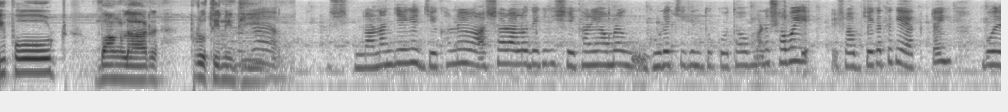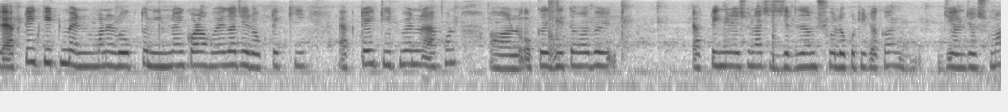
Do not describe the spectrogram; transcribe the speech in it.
রিপোর্ট বাংলার প্রতিনিধি। হ্যাঁ, নানান জায়গায় যেখানে আসার আলো দেখেছি সেখানে আমরা ঘুরেছি কিন্তু কোথাও মানে সবাই সব জায়গা থেকে একটাই একটাই ট্রিটমেন্ট মানে রোগ তো নির্ণয় করা হয়ে গেছে রোগটা কি একটাই ট্রিটমেন্ট এখন ওকে দিতে হবে। একটা ইঞ্জেকশন আছে যেটার দাম ষোলো কোটি টাকা জেল চশমা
